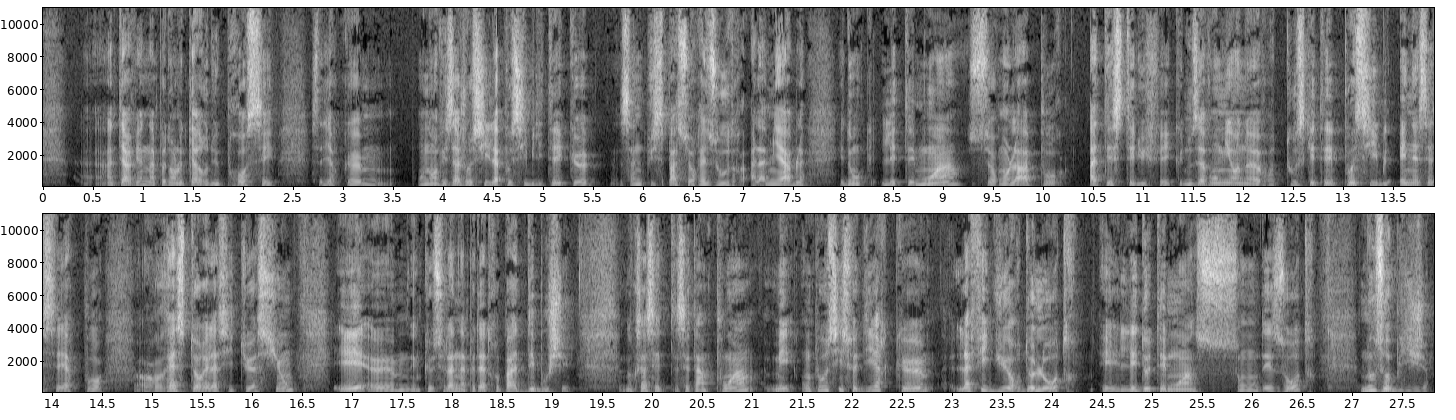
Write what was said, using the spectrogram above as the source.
interviennent un peu dans le cadre du procès. C'est-à-dire que hum, on envisage aussi la possibilité que ça ne puisse pas se résoudre à l'amiable, et donc les témoins seront là pour attester du fait que nous avons mis en œuvre tout ce qui était possible et nécessaire pour restaurer la situation et euh, que cela n'a peut-être pas débouché. Donc ça c'est un point, mais on peut aussi se dire que la figure de l'autre, et les deux témoins sont des autres, nous oblige.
